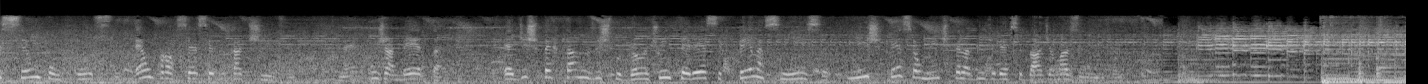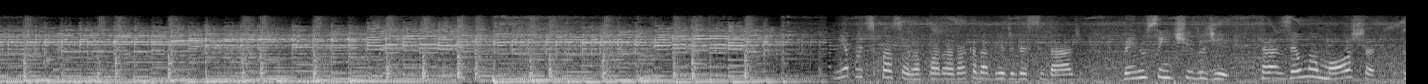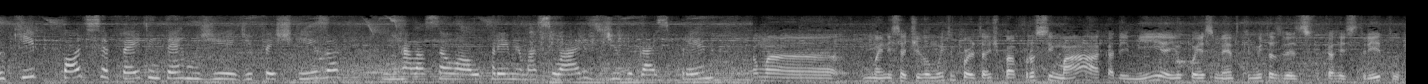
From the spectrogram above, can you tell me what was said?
De ser um concurso, é um processo educativo, né, cuja meta é despertar nos estudantes o interesse pela ciência e especialmente pela biodiversidade amazônica. participação na Pararaca da Biodiversidade vem no sentido de trazer uma mostra do que pode ser feito em termos de, de pesquisa em relação ao prêmio Macilares, divulgar esse prêmio. É uma, uma iniciativa muito importante para aproximar a academia e o conhecimento que muitas vezes fica restrito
